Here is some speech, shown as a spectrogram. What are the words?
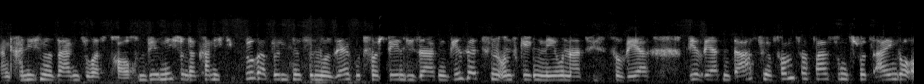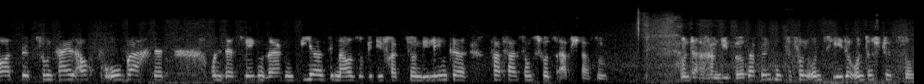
dann kann ich nur sagen, sowas brauchen wir nicht. Und da kann ich die Bürgerbündnisse nur sehr gut verstehen, die sagen, wir setzen uns gegen Neonazis zur Wehr. Wir werden dafür vom Verfassungsschutz eingeordnet, zum Teil auch beobachtet. Und deswegen sagen wir, genauso wie die Fraktion Die Linke, Verfassungsschutz abschaffen. Und da haben die Bürgerbündnisse von uns jede Unterstützung.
